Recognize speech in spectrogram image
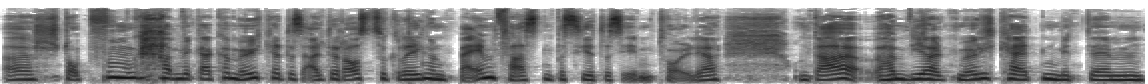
äh, stopfen, haben wir gar keine Möglichkeit, das alte rauszukriegen. Und beim Fasten passiert das eben toll, ja. Und da haben wir halt Möglichkeiten mit dem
